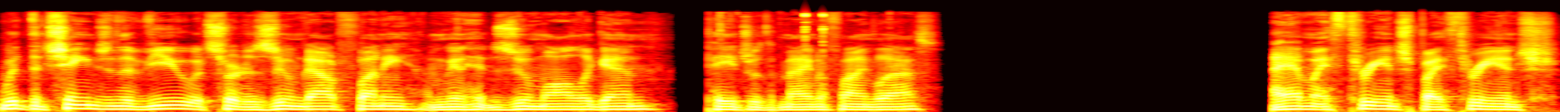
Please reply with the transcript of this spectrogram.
With the change in the view, it's sort of zoomed out funny. I'm going to hit zoom all again, page with the magnifying glass. I have my 3 inch by 3 inch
